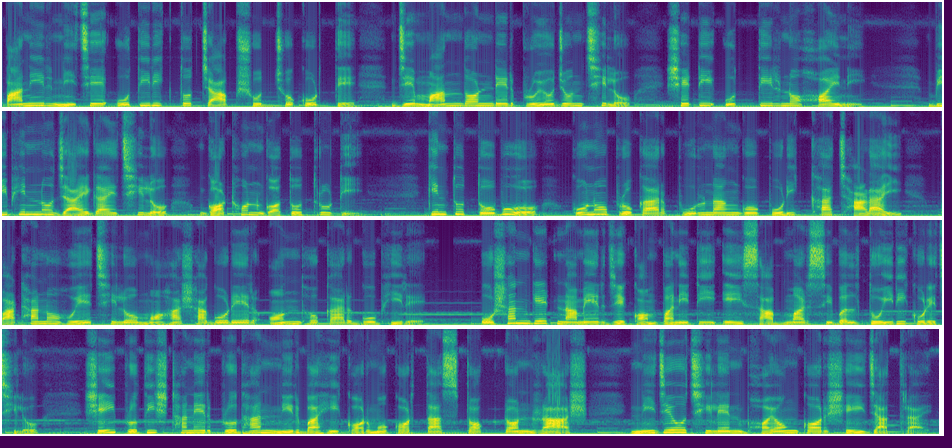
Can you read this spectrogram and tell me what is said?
পানির নিচে অতিরিক্ত চাপ সহ্য করতে যে মানদণ্ডের প্রয়োজন ছিল, সেটি উত্তীর্ণ হয়নি। বিভিন্ন জায়গায় ছিল গঠনগত ত্রুটি। কিন্তু তবুও কোনো প্রকার পূর্ণাঙ্গ পরীক্ষা ছাড়াই পাঠানো হয়েছিল মহাসাগরের অন্ধকার গভীরে। ওশানগেট নামের যে কোম্পানিটি এই সাবমার্সিবল তৈরি করেছিল সেই প্রতিষ্ঠানের প্রধান নির্বাহী কর্মকর্তা স্টকটন রাস নিজেও ছিলেন ভয়ঙ্কর সেই যাত্রায়।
